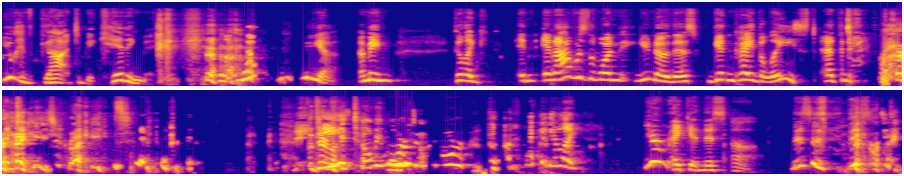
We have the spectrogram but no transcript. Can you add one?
"You have got to be kidding me!" Like, no, yeah. I mean, they're like, and, and I was the one, you know, this getting paid the least at the time. Right, right. they're like, tell me more, tell me more. they're like, you're making this up. This is this right. is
